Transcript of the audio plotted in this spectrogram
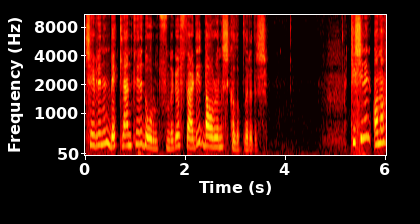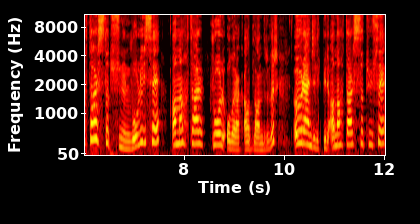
çevrenin beklentileri doğrultusunda gösterdiği davranış kalıplarıdır. Kişinin anahtar statüsünün rolü ise anahtar rol olarak adlandırılır. Öğrencilik bir anahtar statü ise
